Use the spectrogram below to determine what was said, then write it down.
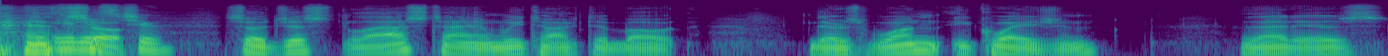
And it is so- true. So just last time we talked about there's one equation that is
